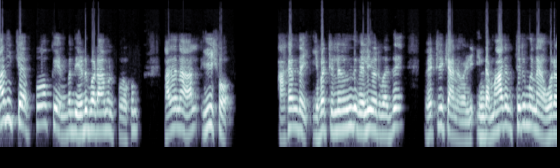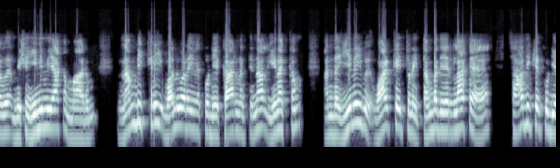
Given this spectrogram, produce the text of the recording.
ஆதிக்க போக்கு என்பது எடுபடாமல் போகும். அதனால் ஈகோ அகந்தை இவற்றிலிருந்து வெளிவருவது வெற்றிக்கான வழி. இந்த மாதம் திருமண உறவு மிக இனிமையாக மாறும். நம்பிக்கை வலுவடையக்கூடிய காரணத்தினால் இணக்கம் அந்த இணைவு வாழ்க்கை துணை தம்பதியர்களாக சாதிக்கக்கூடிய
